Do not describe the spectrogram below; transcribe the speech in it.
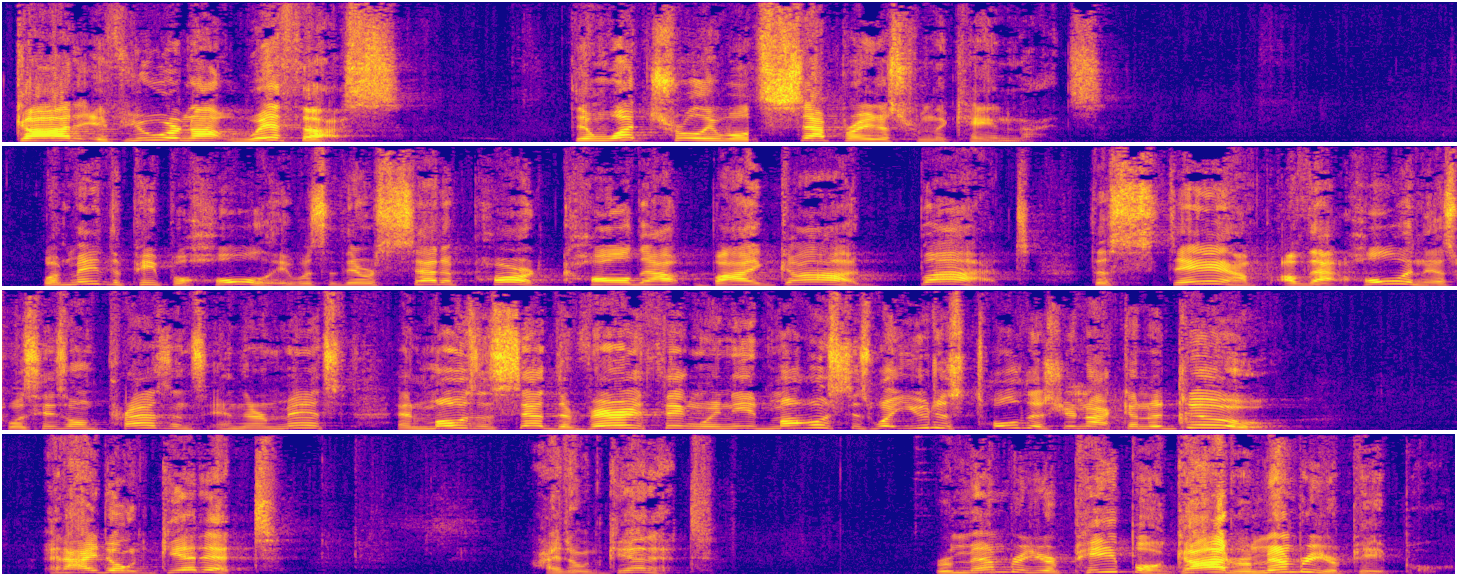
God, if you are not with us, then what truly will separate us from the Canaanites? What made the people holy was that they were set apart, called out by God. But the stamp of that holiness was his own presence in their midst. And Moses said, The very thing we need most is what you just told us you're not going to do. And I don't get it. I don't get it. Remember your people. God, remember your people.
